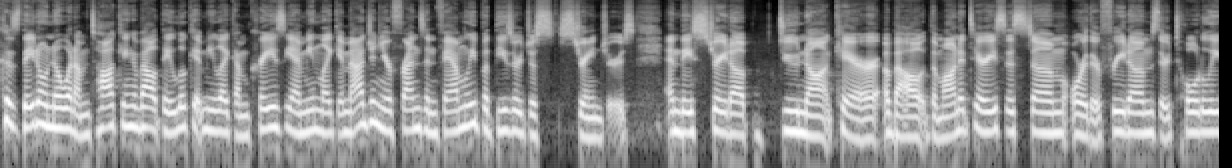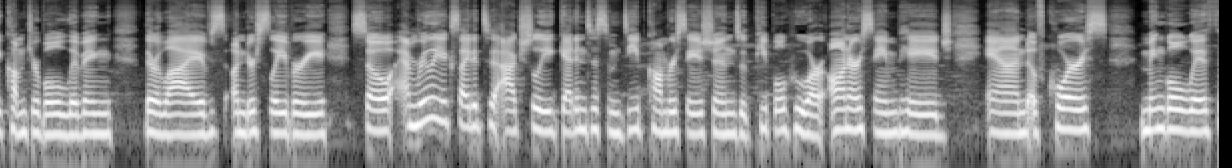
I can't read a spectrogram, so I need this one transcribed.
cause they don't know what I'm talking about. They look at me like I'm crazy. I mean, like imagine your friends and family, but these are just strangers and they straight up do not care about the monetary system or their freedoms. They're totally comfortable living their lives under slavery. So I'm really excited to actually get into some deep conversations with people who are on our same page. And of course, mingle with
